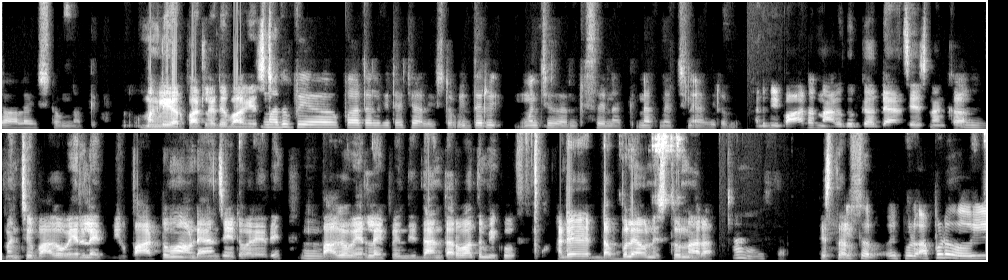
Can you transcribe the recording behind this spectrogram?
చాలా ఇష్టం నాకు. మంగ్లీ గారి పాటలు అంటే బాగా ఇష్టం. మధుప్రియ పాటలు గిట చాలా ఇష్టం. ఇద్దరు మంచిగా అనిపిస్తాయి నాకు నాకు నచ్చిన అవి రెండు. అంటే మీ పాట నాగదుర్గ డాన్స్ చేసినాక. మంచి బాగా వైరల్ అయింది. మీరు పాడటం ఆమె డాన్స్ చేయటం అనేది. బాగా వైరల్ అయిపోయింది. దాని తర్వాత మీకు అంటే డబ్బులు ఏమైనా ఇస్తున్నారా? ఇస్తారు. ఇస్తారు. ఇప్పుడు అప్పుడు ఈ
